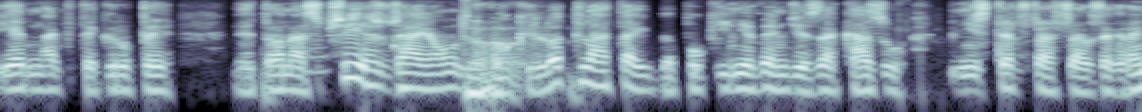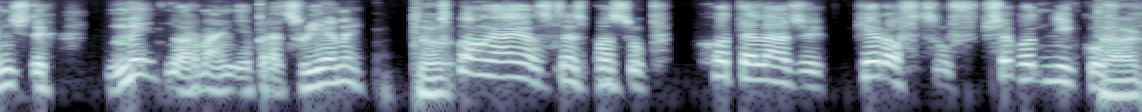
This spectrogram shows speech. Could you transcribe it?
jednak te grupy do nas przyjeżdżają, to... dopóki lot lata i dopóki nie będzie zakazu Ministerstwa Spraw Zagranicznych, my normalnie pracujemy, to... wspomagając w ten sposób hotelarzy, kierowców, przewodników tak.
